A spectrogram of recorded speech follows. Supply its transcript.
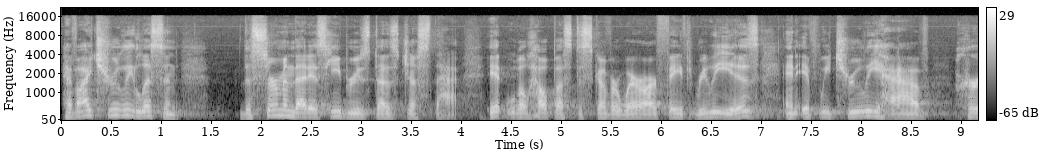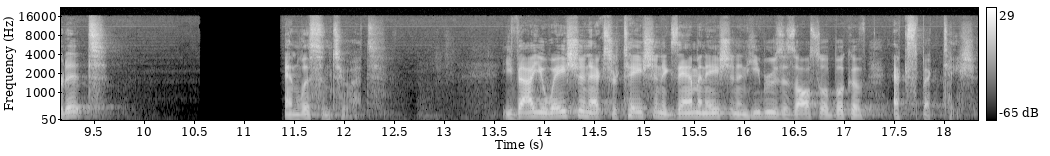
Have I truly listened? The sermon that is Hebrews does just that. It will help us discover where our faith really is and if we truly have heard it and listened to it. Evaluation, exhortation, examination in Hebrews is also a book of expectation.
